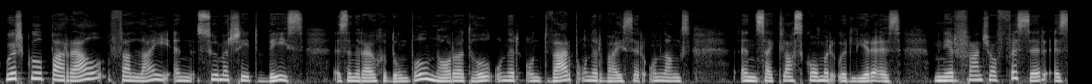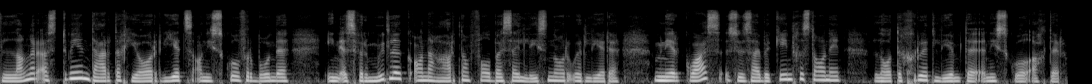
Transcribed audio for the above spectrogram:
Hoërskool Parel Vallei in Somerset Wes is in rou gedompel nadat hul onder ontwerponderwyser onlangs in sy klaskamer oorlede is. Meneer Fransja Visser is langer as 32 jaar reeds aan die skool verbonde en is vermoedelik aan 'n hartaanval by sy lesenaar oorlede. Meneer Kwas, soos hy bekend gestaan het, laat 'n groot leemte in die skool agter.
